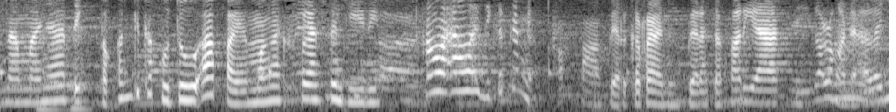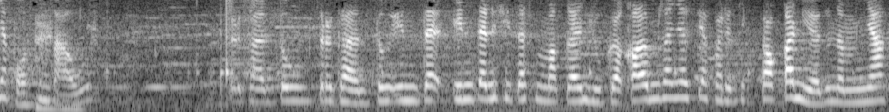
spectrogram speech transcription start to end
namanya TikTok kan kita butuh apa ya mengekspresi sendiri. Ala-ala dikit kan nggak apa, biar keren, biar ada variasi. Kalau nggak ada alanya bosen tahu. tergantung tergantung inte- intensitas pemakaian juga kalau misalnya setiap hari tiktokan ya itu namanya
